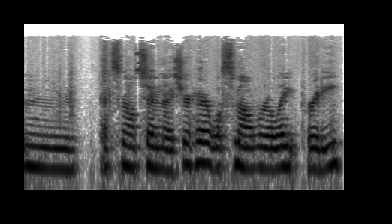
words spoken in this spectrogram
mm, that smells so nice. Your hair will smell really pretty.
